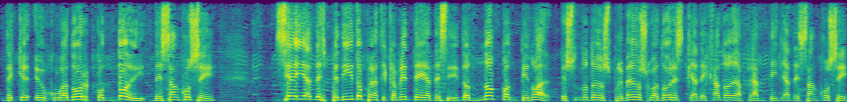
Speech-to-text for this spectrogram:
de que el jugador Condori de San José se haya despedido, prácticamente haya decidido no continuar. Es uno de los primeros jugadores que ha dejado la plantilla de San José,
